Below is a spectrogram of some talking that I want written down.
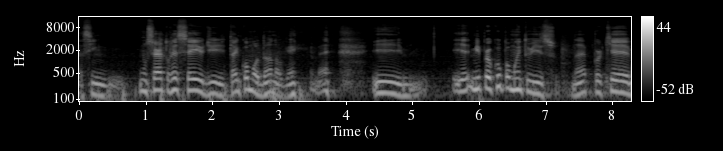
assim, um certo receio de estar tá incomodando alguém, né? E, e me preocupa muito isso, né? Porque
